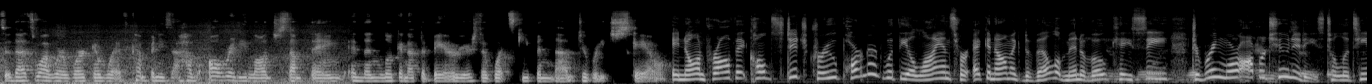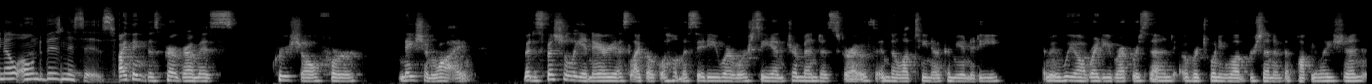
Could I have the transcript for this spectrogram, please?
So that's why we're working with companies that have already launched something and then looking at the barriers of what's keeping them to reach scale. A nonprofit called Stitch Crew partnered with the Alliance for Economic Development of OKC to bring more opportunities to Latino owned businesses. I think this program is crucial for nationwide, but especially in areas like Oklahoma City, where we're seeing tremendous growth in the Latino community. I mean, we already represent over 21% of the population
